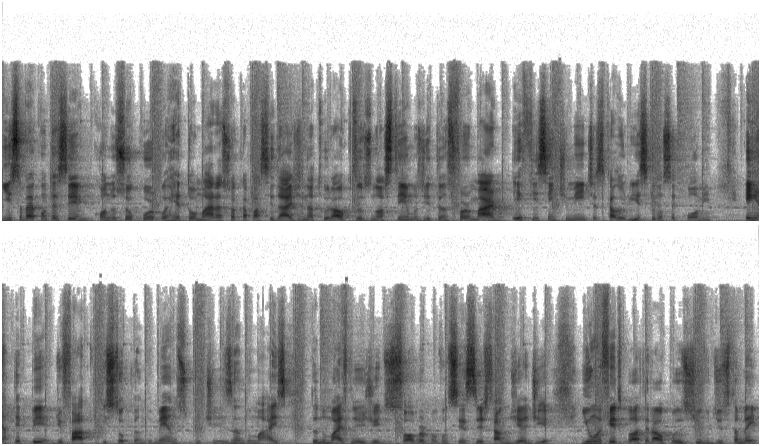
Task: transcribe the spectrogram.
Isso vai acontecer quando o seu corpo retomar a sua capacidade natural que todos nós temos de transformar eficientemente as calorias que você come em ATP, de fato, estocando menos, utilizando mais, dando mais energia de sobra para você se exercitar no dia a dia. E um efeito colateral positivo disso também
